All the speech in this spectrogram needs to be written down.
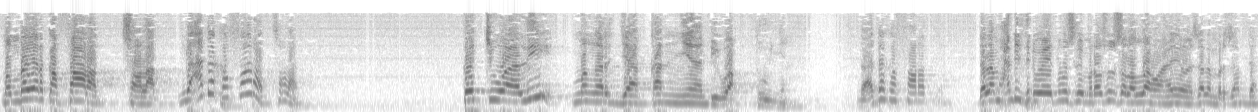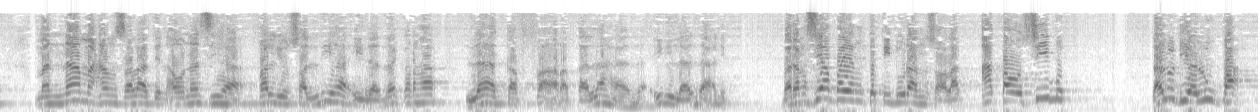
membayar kafarat sholat. Nggak ada kafarat sholat. Kecuali mengerjakannya di waktunya. Nggak ada kafaratnya. Dalam hadis riwayat Muslim Rasulullah sallallahu alaihi wasallam bersabda, "Man nama an salatin aw nasiha falyusalliha idza dzakarha la kaffarata laha illa dzalik." Barang siapa yang ketiduran salat atau sibuk lalu dia lupa,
